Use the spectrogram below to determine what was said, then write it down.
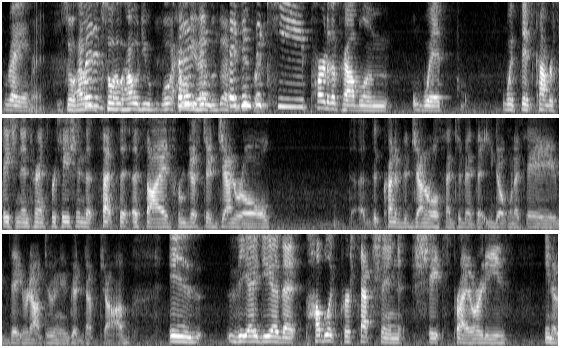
right. right. So how But it- so how would you how would I you think have that I be think the key part of the problem with with this conversation in transportation that sets it aside from just a general the kind of the general sentiment that you don't want to say that you're not doing a good enough job is the idea that public perception shapes priorities in a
